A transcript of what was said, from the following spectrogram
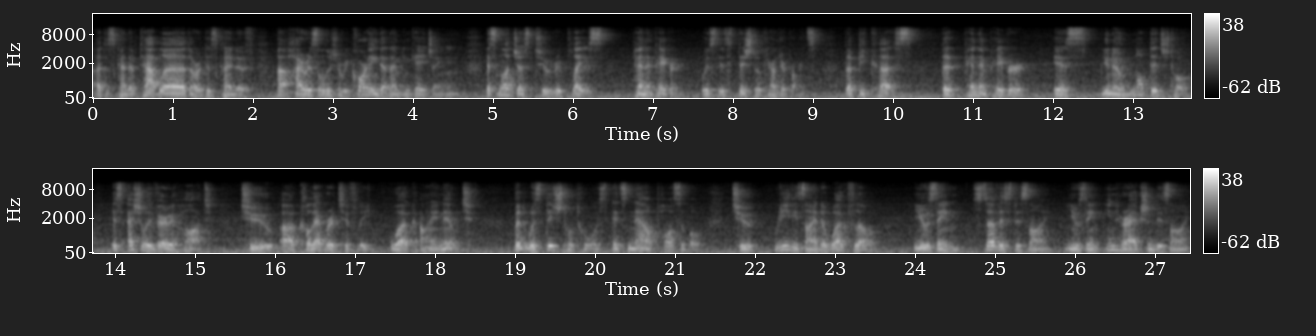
uh, this kind of tablet or this kind of uh, high resolution recording that I'm engaging in. It's not just to replace pen and paper with its digital counterparts, but because the pen and paper is, you know, not digital, it's actually very hard to uh, collaboratively work on a note. But with digital tools, it's now possible to redesign the workflow using service design, using interaction design,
